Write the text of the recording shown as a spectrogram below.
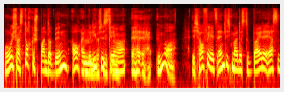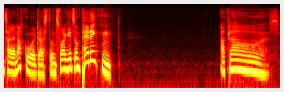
Und wo ich fast noch gespannter bin, auch ein Hm, beliebtes Thema, äh, immer. Ich hoffe jetzt endlich mal, dass du beide erste Teile nachgeholt hast. Und zwar geht's um Paddington. Applaus.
